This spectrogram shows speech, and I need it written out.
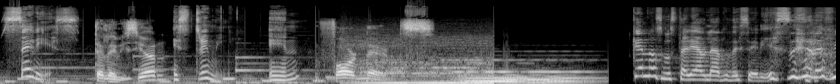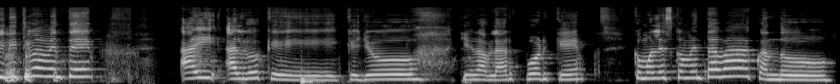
Series. Televisión. Streaming. En. For Nerds. ¿Qué nos gustaría hablar de series? Definitivamente hay algo que, que yo quiero hablar porque, como les comentaba cuando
